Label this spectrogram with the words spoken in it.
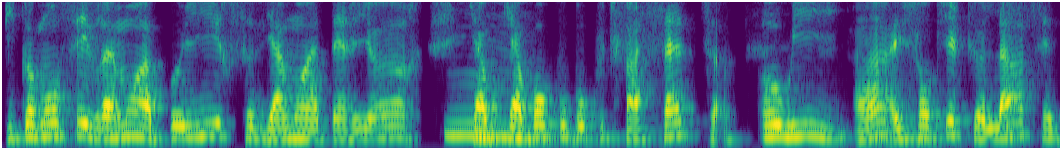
puis commencer vraiment à polir ce diamant intérieur qui, a, hmm. beaucoup, beaucoup de facettes. Oh oui. Hein, et sentir que là, c'est,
